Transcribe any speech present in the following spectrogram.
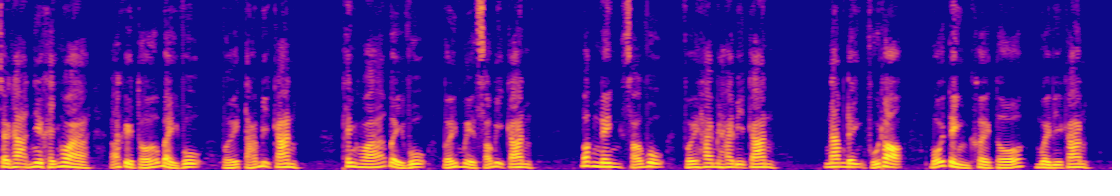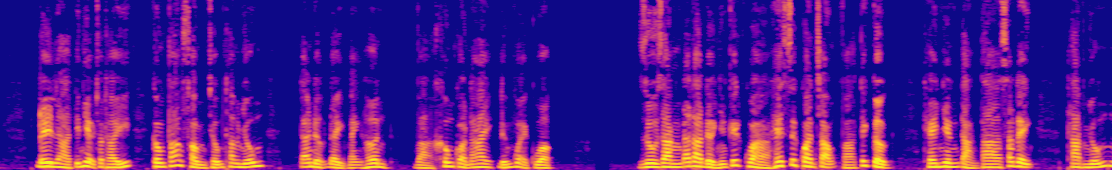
Chẳng hạn như Khánh Hòa đã khởi tố 7 vụ với 8 bị can, Thanh Hóa 7 vụ với 16 bị can, Bắc Ninh 6 vụ với 22 bị can, Nam Định, Phú Thọ mỗi tỉnh khởi tố 10 bị can. Đây là tín hiệu cho thấy công tác phòng chống tham nhũng đã được đẩy mạnh hơn và không còn ai đứng ngoài cuộc. Dù rằng đã đạt được những kết quả hết sức quan trọng và tích cực, thế nhưng Đảng ta xác định tham nhũng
